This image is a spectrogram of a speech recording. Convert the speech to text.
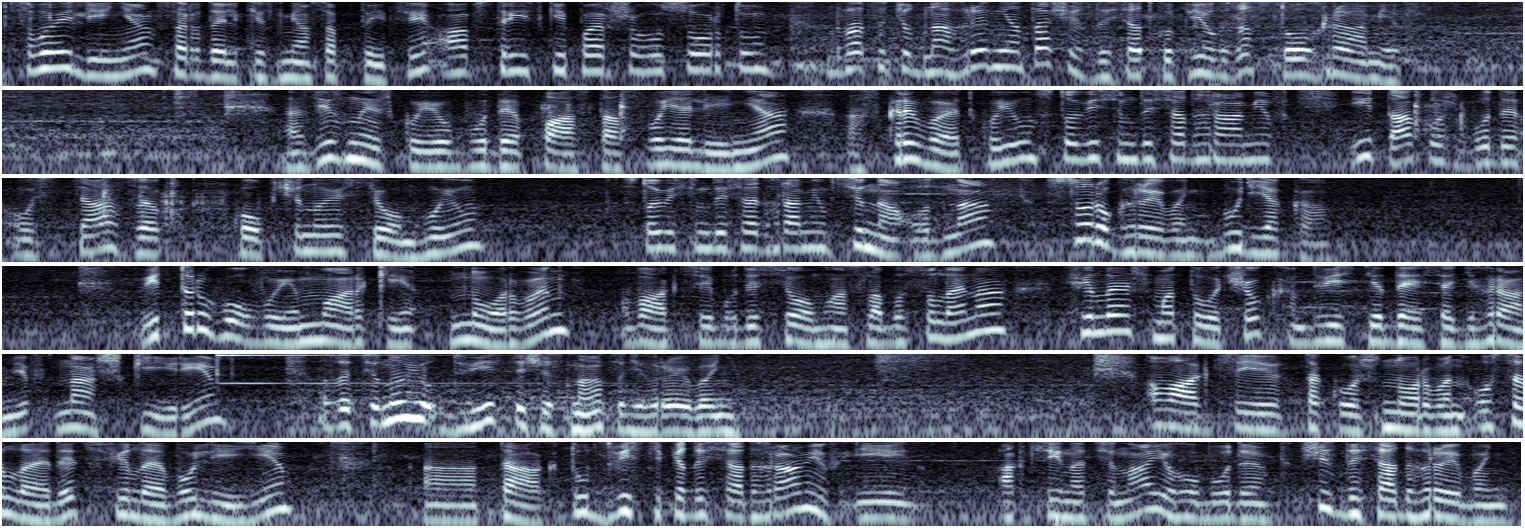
Своя лінія сардельки з м'яса птиці австрійський першого сорту 21 гривня та 60 копійок за 100 грамів. Зі знижкою буде паста своя лінія з креветкою 180 грамів. І також буде ось ця з копченою сьомгою 180 грамів. Ціна одна 40 гривень будь-яка. Від торгової марки Норвен в акції буде сьомга слабосолена, філе шматочок 210 грамів на шкірі за ціною 216 гривень. В акції також Норвен оселедець, філе в олії. А, так, тут 250 грамів і акційна ціна його буде 60 гривень.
